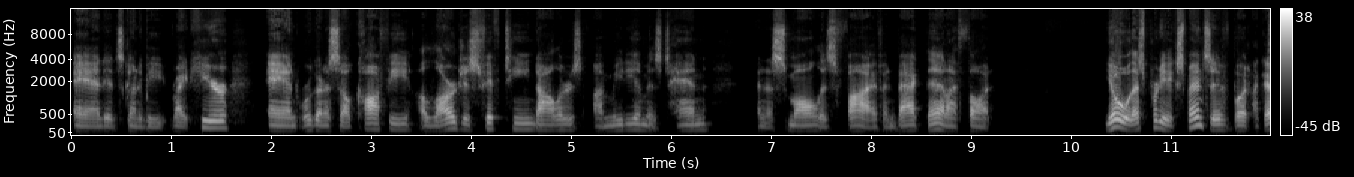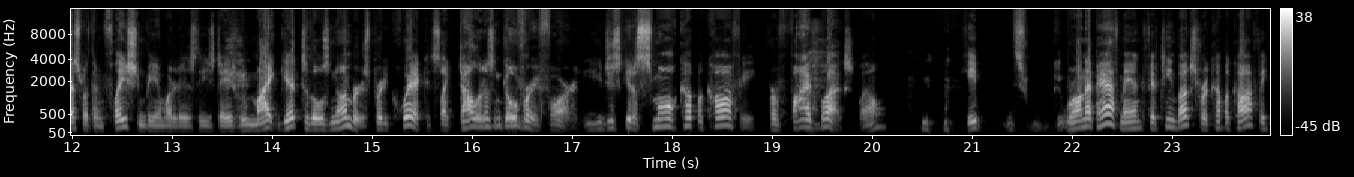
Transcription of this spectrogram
and it's going to be right here. And we're going to sell coffee. A large is $15, a medium is 10, and a small is five. And back then I thought, yo, that's pretty expensive. But I guess with inflation being what it is these days, we might get to those numbers pretty quick. It's like dollar doesn't go very far. You just get a small cup of coffee for five bucks. Well, keep we're on that path, man. 15 bucks for a cup of coffee.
